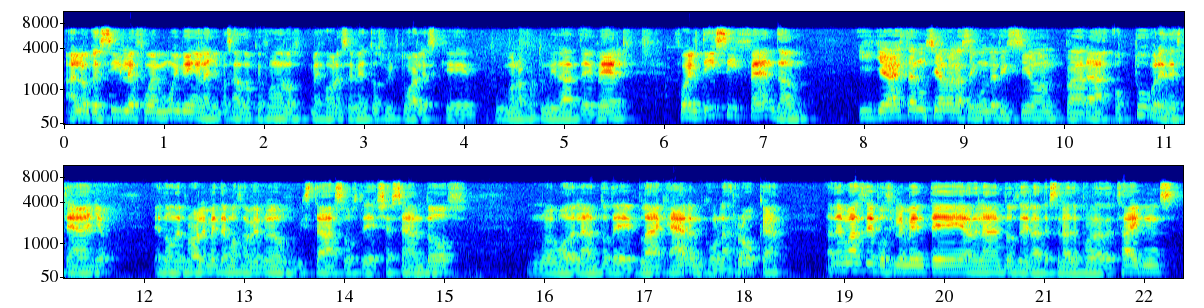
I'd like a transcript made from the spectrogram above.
Algo que sí le fue muy bien el año pasado, que fue uno de los mejores eventos virtuales que tuvimos la oportunidad de ver, fue el DC Fandom. Y ya está anunciado la segunda edición para octubre de este año, en donde probablemente vamos a ver nuevos vistazos de Shazam 2, un nuevo adelanto de Black Adam con La Roca, además de posiblemente adelantos de la tercera temporada de Titans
